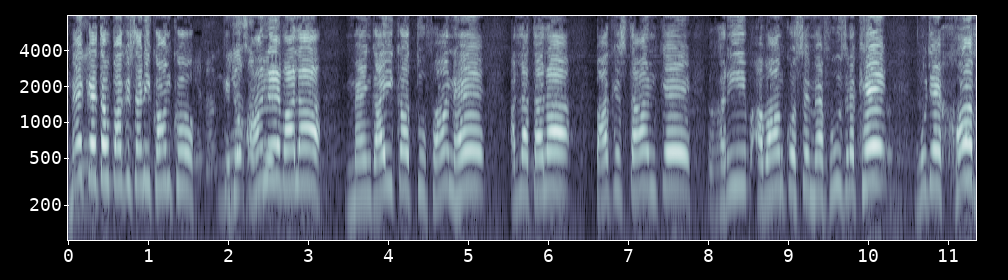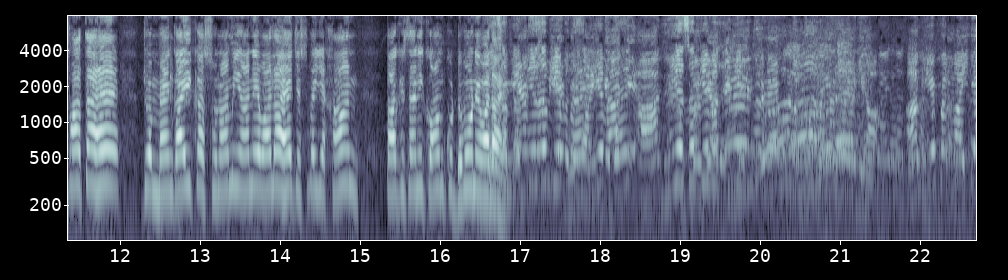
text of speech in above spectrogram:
میں کہتا ہوں پاکستانی قوم کو کہ جو آنے والا مہنگائی کا طوفان ہے، اللہ تعالیٰ پاکستان کے غریب عوام کو اس سے محفوظ رکھے۔ مجھے خوف آتا ہے جو مہنگائی کا سونامی آنے والا ہے، جس میں یہ خان پاکستانی قوم کو ڈبونے والا ہے۔ آپ یہ فرمائیے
